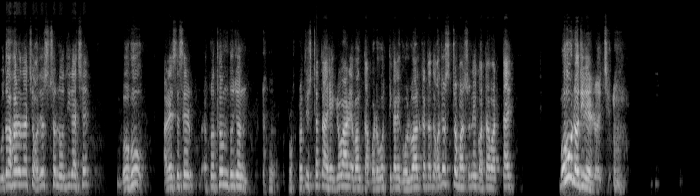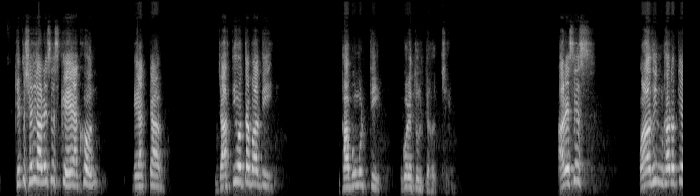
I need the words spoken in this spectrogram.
উদাহরণ আছে, অজস্র নজির আছে। বহু আরএসএস এর প্রথম দুজন প্রতিষ্ঠাতা হেগওয়ার এবং তা পরবর্তীকালে গোলওয়ালকার তাদের অজস্র ভাষণে কথাবার্তায় বহু নজিরের রয়েছে। কিন্তু সেই আরএসএস কে এখন একটা জাতীয়তাবাদী ভাবমূর্তি গড়ে তুলতে হচ্ছে। আরএসএস পরাধীন ভারতে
